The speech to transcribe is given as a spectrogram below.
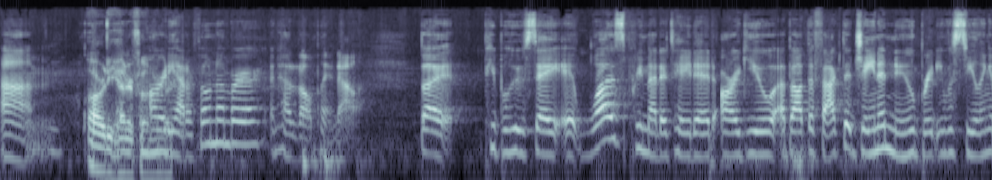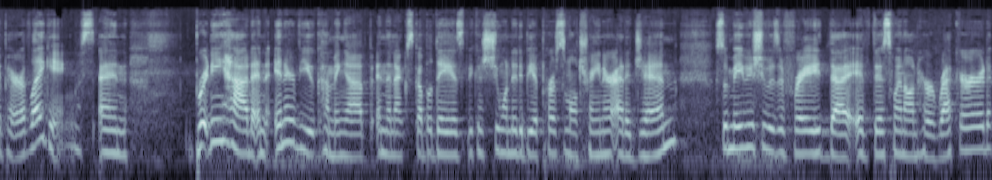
um, Already had her phone already number. had her phone number and had it all planned out. But people who say it was premeditated argue about the fact that Jayna knew Brittany was stealing a pair of leggings. And Brittany had an interview coming up in the next couple days because she wanted to be a personal trainer at a gym. So maybe she was afraid that if this went on her record,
